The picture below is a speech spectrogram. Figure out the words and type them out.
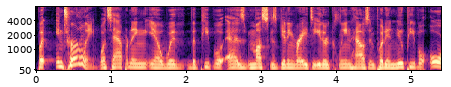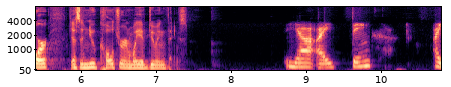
but internally, what's happening, you know, with the people as Musk is getting ready to either clean house and put in new people or just a new culture and way of doing things. Yeah, I think I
